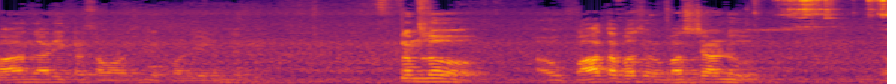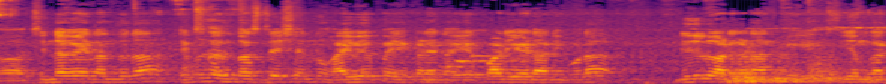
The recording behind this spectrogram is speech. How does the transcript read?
భాగంగానే ఇక్కడ సమావేశం ఏర్పాటు చేయడం జరిగింది. పాత బస్ బస్ స్టాండ్ చిన్నగైనందున చిన్నగా అయినందున ఎక్స్ప్రెస్ బస్ స్టేషన్ను హైవేపై ఎక్కడైనా ఏర్పాటు చేయడానికి కూడా నిధులు అడగడానికి సీఎం గారిని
